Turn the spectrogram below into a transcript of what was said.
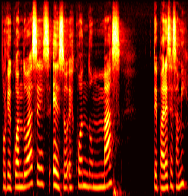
Porque cuando haces eso es cuando más te pareces a mí.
